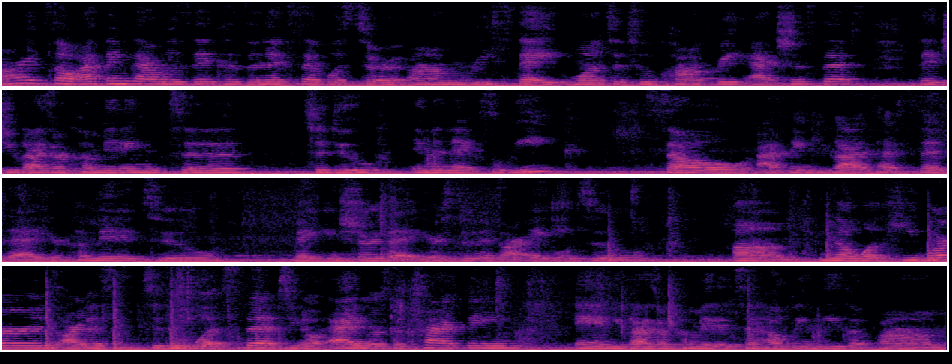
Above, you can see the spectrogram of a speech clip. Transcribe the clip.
Alright, so I think that was it, cause the next step was to, um, restate one to two concrete action steps that you guys are committing to, to do in the next week. So I think you guys have said that you're committed to making sure that your students are able to, um, know what keywords are to do what steps, you know, adding or subtracting. And you guys are committed to helping these, um,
